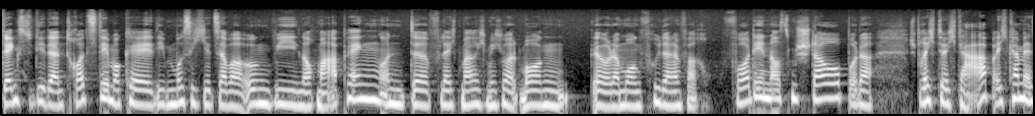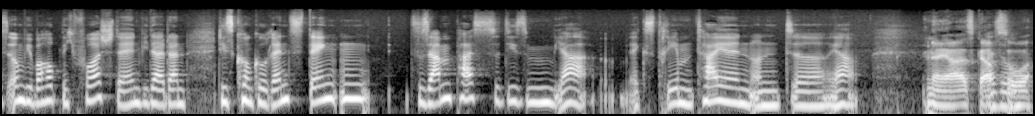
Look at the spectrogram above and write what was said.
denkst du dir dann trotzdem, okay, die muss ich jetzt aber irgendwie nochmal abhängen und äh, vielleicht mache ich mich heute Morgen äh, oder morgen früh dann einfach vor denen aus dem Staub oder sprecht ihr euch da ab? Ich kann mir das irgendwie überhaupt nicht vorstellen, wie da dann dieses Konkurrenzdenken zusammenpasst zu diesem, ja, extremen Teilen und äh, ja. Naja, es gab also,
